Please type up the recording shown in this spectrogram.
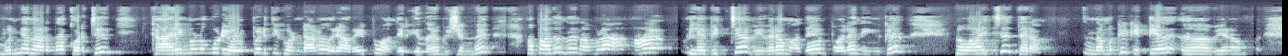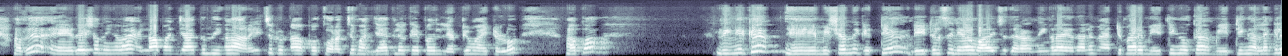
മുന്നേ നടന്ന കുറച്ച് കാര്യങ്ങളും കൂടി ഉൾപ്പെടുത്തിക്കൊണ്ടാണ് ഒരു അറിയിപ്പ് വന്നിരിക്കുന്നത് മിഷനിൽ അപ്പൊ അതൊന്ന് നമ്മൾ ആ- ലഭിച്ച വിവരം അതേപോലെ നിങ്ങൾക്ക് വായിച്ച് തരാം. നമുക്ക് കിട്ടിയ വിവരം. അത് ഏകദേശം നിങ്ങളെ എല്ലാ പഞ്ചായത്തും നിങ്ങളെ അറിയിച്ചിട്ടുണ്ട്. അപ്പൊ കുറച്ച് പഞ്ചായത്തിലൊക്കെ ഇപ്പൊ ലഭ്യമായിട്ടുള്ളൂ. അപ്പൊ നിങ്ങൾക്ക് മിഷന്ന് കിട്ടിയ ഡീറ്റെയിൽസ് ഞാൻ വായിച്ചു തരാം. നിങ്ങൾ ഏതായാലും മാറ്റുമാരെ മീറ്റിംഗ് ഒക്കെ മീറ്റിംഗ് അല്ലെങ്കിൽ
